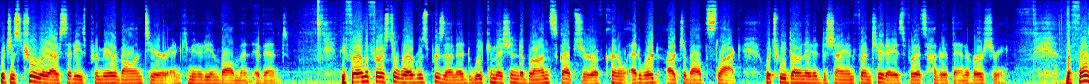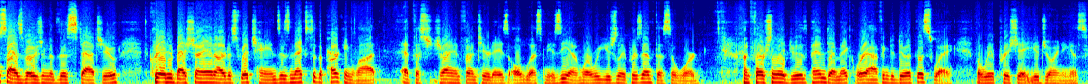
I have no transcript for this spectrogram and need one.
which is truly our city's premier volunteer and community involvement event. Before the first award was presented, we commissioned a bronze sculpture of Colonel Edward Archibald Slack, which we donated to Cheyenne Frontier Days for its 100th anniversary. The full-size version of this statue, created by Cheyenne artist Rich Haynes, is next to the parking lot at the Cheyenne Frontier Days Old West Museum, where we usually present this award. Unfortunately, due to the pandemic, we're having to do it this way, but we appreciate you joining us.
